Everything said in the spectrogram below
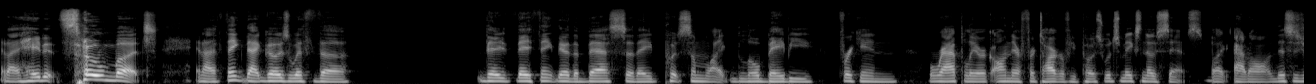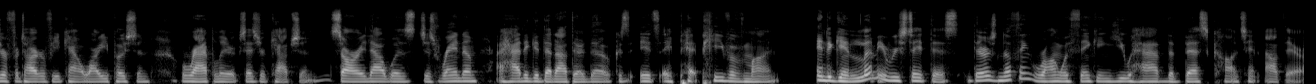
and i hate it so much. And i think that goes with the they they think they're the best so they put some like little baby freaking rap lyric on their photography post which makes no sense like at all. This is your photography account. Why are you posting rap lyrics as your caption? Sorry that was just random. I had to get that out there though because it's a pet peeve of mine and again, let me restate this. There's nothing wrong with thinking you have the best content out there.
